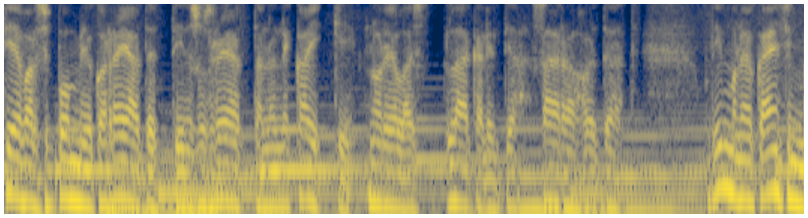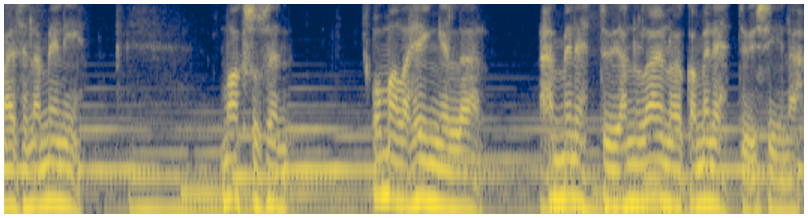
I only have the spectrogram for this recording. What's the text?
tievarsipommi, joka räjäytettiin, se olisi räjäyttänyt ne kaikki norjalaiset lääkärit ja sairaanhoitajat Immonen, joka ensimmäisenä meni, maksoi sen omalla hengellään. Hän menehtyi hän oli ainoa, joka menehtyi siinä.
